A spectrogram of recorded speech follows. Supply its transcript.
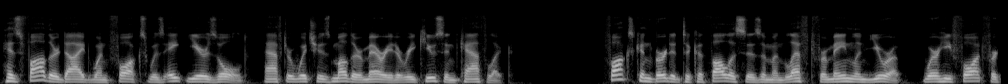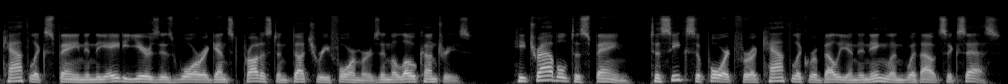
His father died when Fawkes was eight years old, after which his mother married a recusant Catholic. Fawkes converted to Catholicism and left for mainland Europe, where he fought for Catholic Spain in the Eighty Years' War against Protestant Dutch reformers in the Low Countries. He traveled to Spain to seek support for a Catholic rebellion in England without success.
